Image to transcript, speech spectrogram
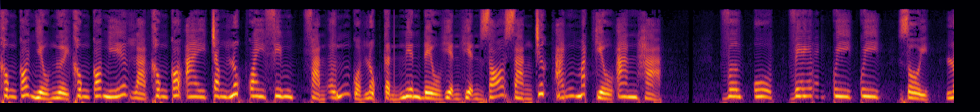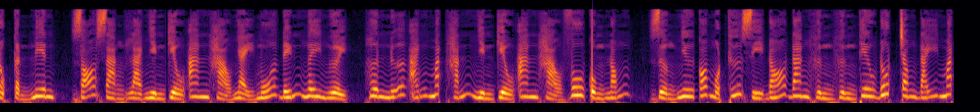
Không có nhiều người không có nghĩa là không có ai trong lúc quay phim, phản ứng của Lục Cẩn Niên đều hiện hiện rõ ràng trước ánh mắt Kiều An Hạ. Vương U, V, Quy, Quy, rồi, Lục Cẩn Niên, rõ ràng là nhìn Kiều An Hảo nhảy múa đến ngây người, hơn nữa ánh mắt hắn nhìn Kiều An Hảo vô cùng nóng, dường như có một thứ gì đó đang hừng hừng thiêu đốt trong đáy mắt.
